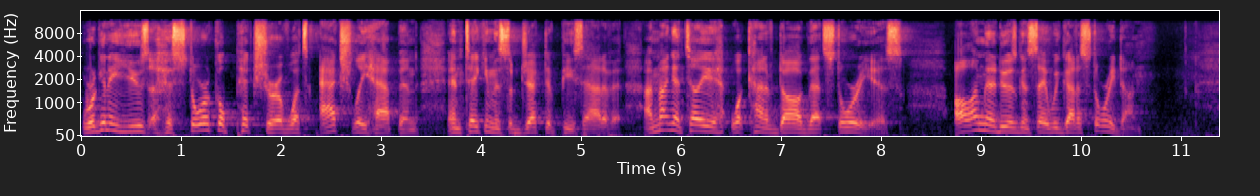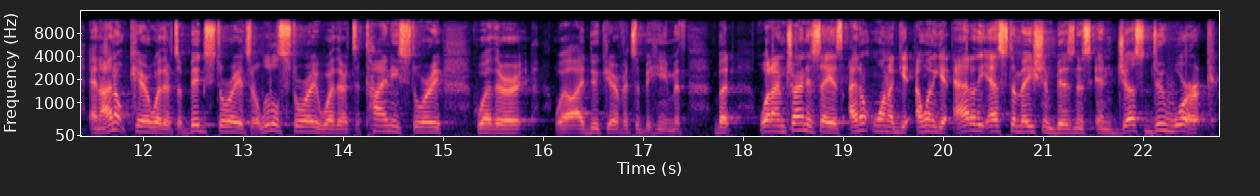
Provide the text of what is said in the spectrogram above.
We're going to use a historical picture of what's actually happened and taking the subjective piece out of it. I'm not going to tell you what kind of dog that story is. All I'm going to do is going to say we got a story done. And I don't care whether it's a big story, it's a little story, whether it's a tiny story, whether, well, I do care if it's a behemoth. But what I'm trying to say is I don't want to get, I want to get out of the estimation business and just do work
